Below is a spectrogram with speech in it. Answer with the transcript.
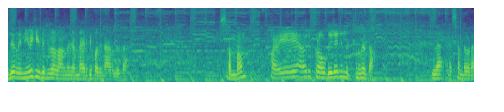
ഇത് റിന്യൂ ചെയ്തിട്ടുള്ളതാണ് രണ്ടായിരത്തി പതിനാറിൽ കേട്ടോ സംഭവം പഴയ ആ ഒരു തന്നെ നിൽക്കുന്നത് കേട്ടോ. നല്ല രസമുണ്ട് ഇവിടെ.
